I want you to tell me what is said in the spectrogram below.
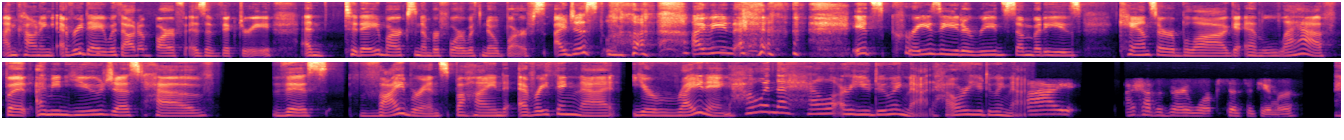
I'm counting every day without a barf as a victory. And today marks number four with no barfs. I just, I mean, it's crazy to read somebody's cancer blog and laugh. But I mean, you just have this vibrance behind everything that you're writing. How in the hell are you doing that? How are you doing that? I I have a very warped sense of humor.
